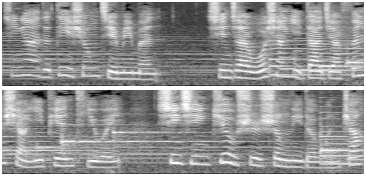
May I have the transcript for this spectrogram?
亲爱的弟兄姐妹们，现在我想与大家分享一篇题为《信心就是胜利》的文章。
